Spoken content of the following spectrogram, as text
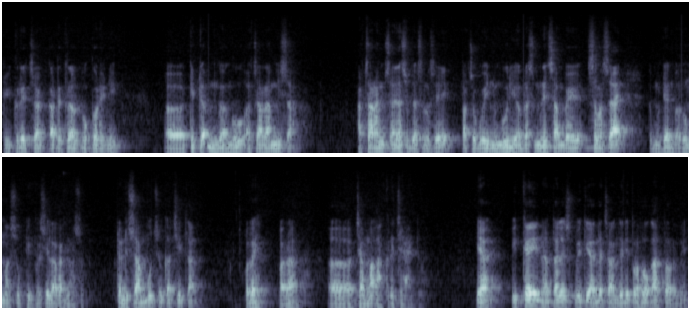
di gereja Katedral Bogor ini eh, tidak mengganggu acara misa acara misalnya sudah selesai, Pak Jokowi nunggu 15 menit sampai selesai, kemudian baru masuk, dipersilakan masuk. Dan disambut sukacita oleh para uh, jamaah gereja itu. Ya, PK Natalis PK Anda jangan jadi provokator nih.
